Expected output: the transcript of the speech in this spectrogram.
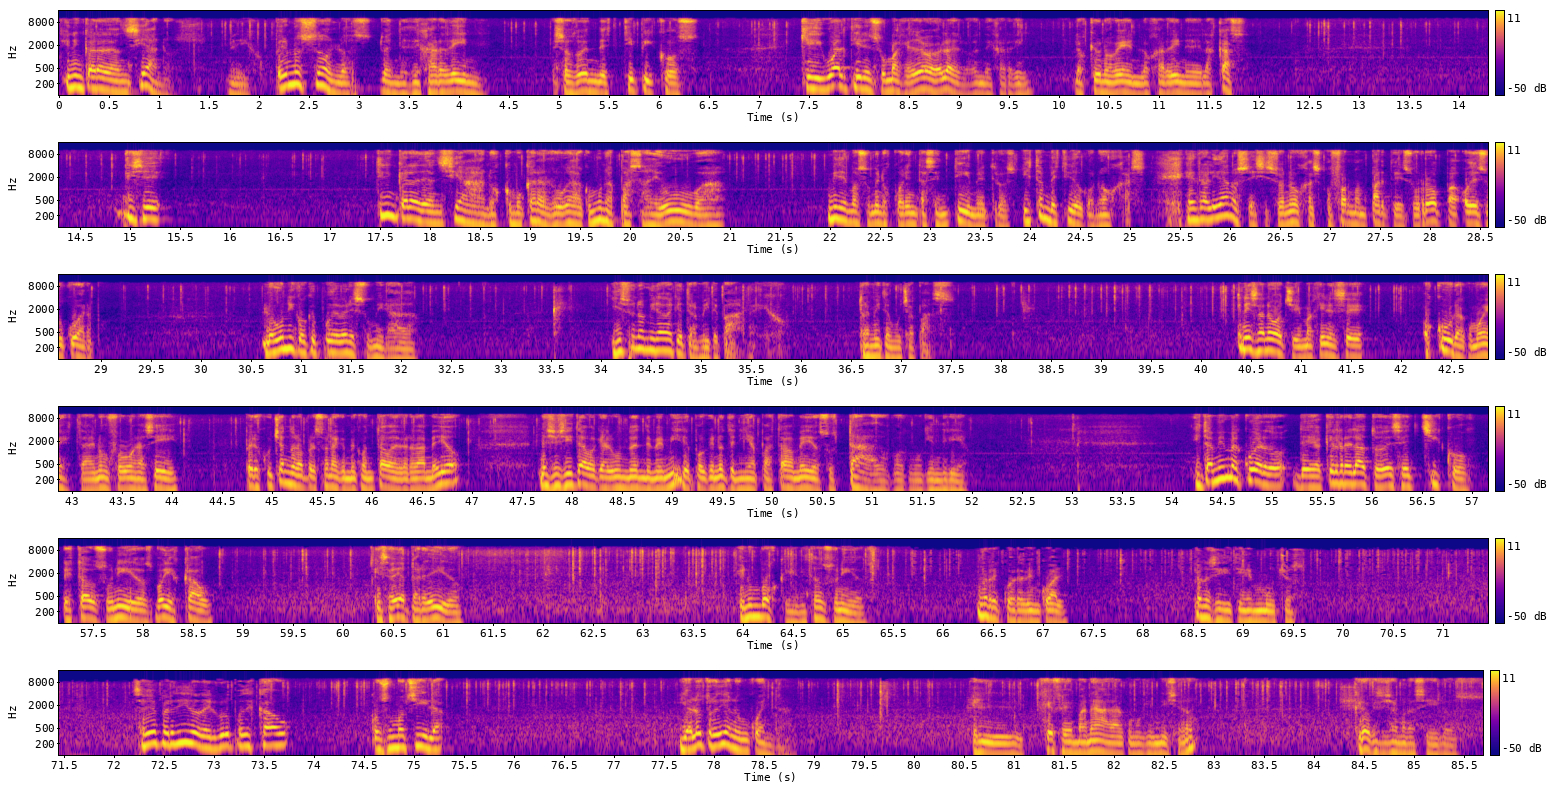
Tienen cara de ancianos, me dijo. Pero no son los duendes de jardín, esos duendes típicos que igual tienen su magia. Yo voy a hablar de los duendes de jardín, los que uno ve en los jardines de las casas. Dice, tienen cara de ancianos, como cara arrugada, como una pasa de uva. Mide más o menos 40 centímetros y están vestidos con hojas. En realidad no sé si son hojas o forman parte de su ropa o de su cuerpo. Lo único que pude ver es su mirada. Y es una mirada que transmite paz, me dijo. Transmite mucha paz. En esa noche, imagínense, oscura como esta, en un fogón así, pero escuchando a una persona que me contaba de verdad, me dio, necesitaba que algún duende me mire porque no tenía paz, estaba medio asustado, como quien diría. Y también me acuerdo de aquel relato de ese chico de Estados Unidos, Boy Scout, que se había perdido en un bosque en Estados Unidos. No recuerdo bien cuál, pero no sé si tienen muchos. Se había perdido del grupo de Scout con su mochila y al otro día lo encuentran. El jefe de manada, como quien dice, ¿no? Creo que se llaman así los,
